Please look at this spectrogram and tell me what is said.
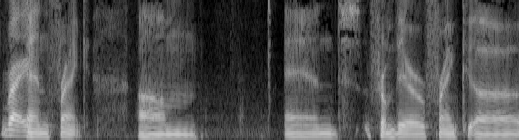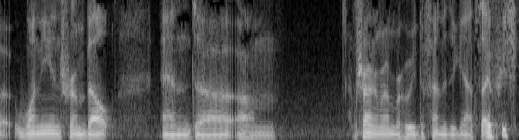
Right. and Frank. Um, and from there, Frank uh, won the interim belt, and uh, um, I'm trying to remember who he defended against. I wish.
